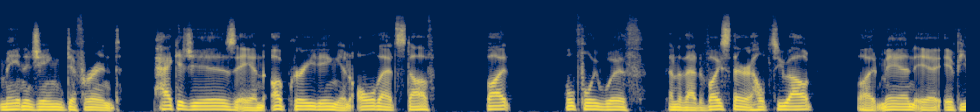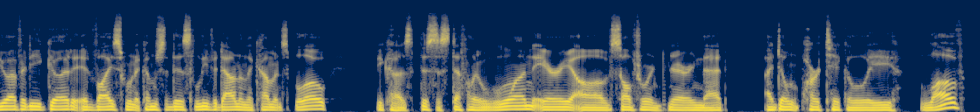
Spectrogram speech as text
managing different packages and upgrading and all that stuff. But hopefully, with kind of that advice there, it helps you out. But man, if you have any good advice when it comes to this, leave it down in the comments below because this is definitely one area of software engineering that I don't particularly love,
